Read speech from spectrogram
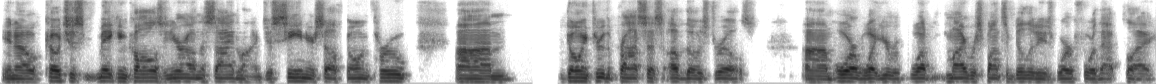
You know, coaches making calls and you're on the sideline, just seeing yourself going through um, going through the process of those drills um, or what your what my responsibilities were for that play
